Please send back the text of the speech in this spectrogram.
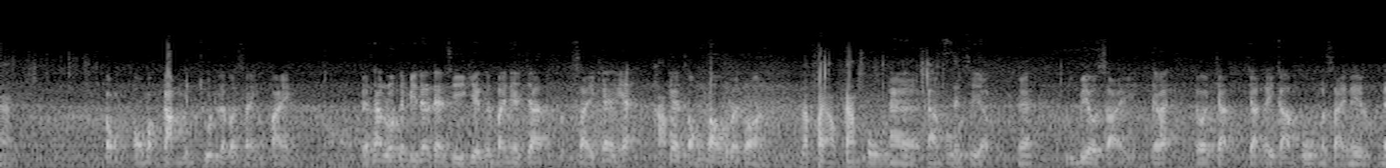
อะต้องเอามากำเป็นชุดแล้วก็ใส่เข้าไปแต่ถ้ารถที่มีตั้งแต่สี่เกียร์ขึ้นไปเนี่ยจะใส่แค่เนี้ยครับ แค่สองเพลาเข้าไปก่อน แล้วค่อยเอาก้ามปู เออการปูเสียบนะ ลูกเบี้ยวใส่ใช่ไหมแล้วก็จัดจัดไอ้ก้ามปูมาใส่ในใน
